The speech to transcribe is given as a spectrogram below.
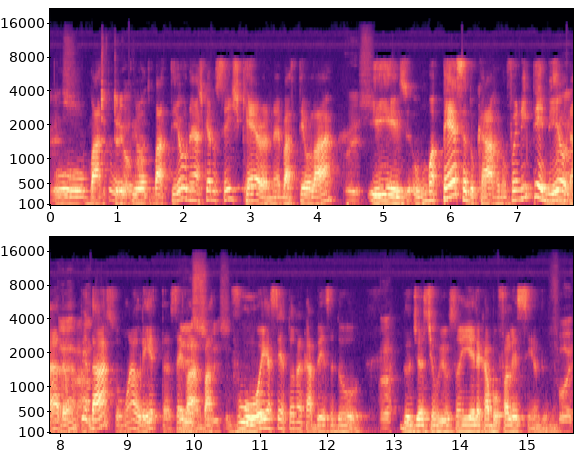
Isso. O, bate- o Trio, piloto bateu, né? Acho que era o Sage Karen, né? Bateu lá. Isso. E uma peça do carro, não foi nem pneu, Não, nada, é, um nada. pedaço, uma aleta, sei lá, Isso, bate- isso. voou e acertou na cabeça do, É, do Justin Wilson e ele acabou falecendo. né? foi.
